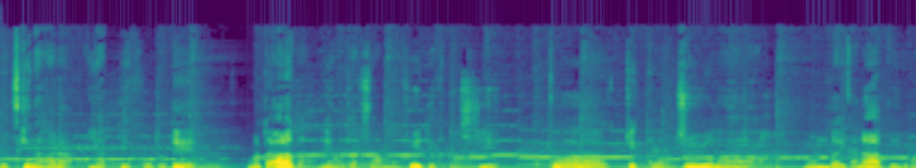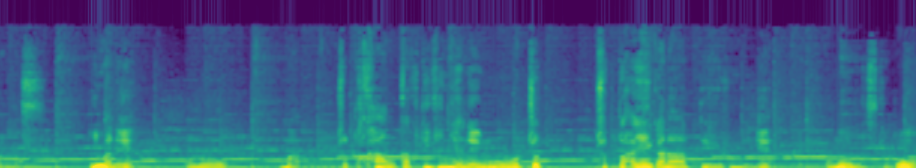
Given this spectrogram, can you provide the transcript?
見つけながらやっていくことでまた新たなねお客さんも増えていくますしここは結構重要な問題かなという思います。今ねこのまあちょっと感覚的にはねもうちょちょっと早いかなっていうふうにね思うんですけど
